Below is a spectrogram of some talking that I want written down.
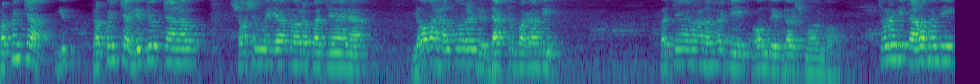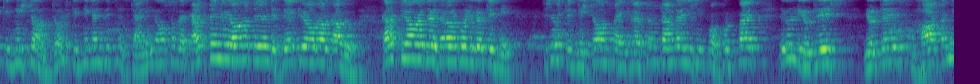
ప్రపంచ ప్రపంచ యూట్యూబ్ ఛానల్ సోషల్ మీడియా ద్వారా పరిచయమైన yoga health world doctor Bagadi పరిచయమైన వాళ్ళందరికీ ఓం దీర్ఘాష్ మోహన్ బాబు చూడండి చాలామంది కిడ్నీ స్టోన్ చూడండి కిడ్నీ కనిపిస్తుంది స్కానింగ్ అవసరం లేదు. కరెక్ట్ అయిన యోగా చేయండి ఫేక్ యోగాలు కాదు. కరెక్ట్ యోగా చేశారు అనుకోండి ఇక కిడ్నీ. చూసారా కిడ్నీ స్టోన్ ప్యాంక్రియా స్టోన్ డాండైజేషన్ ఫుడ్ పైప్ ఇదిగోండి యూట్రీస్ యూట్రీస్ హార్ట్ అన్ని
